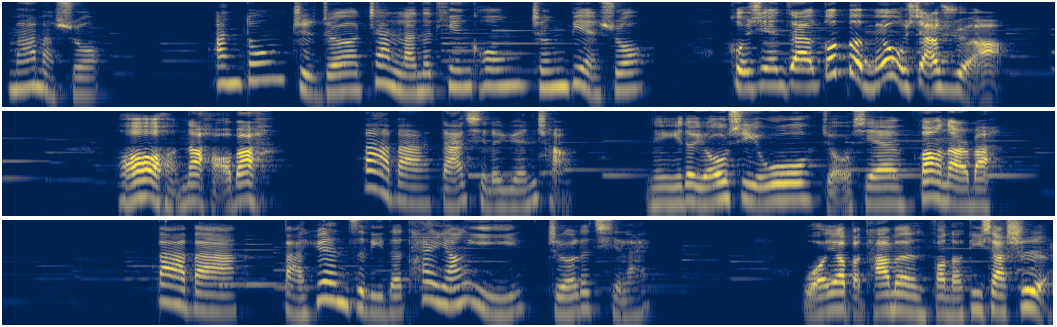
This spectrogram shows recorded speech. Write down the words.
妈妈说：“安东指着湛蓝的天空争辩说，可现在根本没有下雪啊！”哦，那好吧，爸爸打起了圆场，你的游戏屋就先放那儿吧。爸爸把院子里的太阳椅折了起来，我要把它们放到地下室。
